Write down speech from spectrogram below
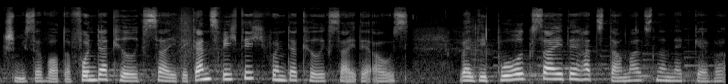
geschmissen worden. Von der Kirchseite. Ganz wichtig, von der Kirchseite aus. Weil die Burgseite hat es damals noch nicht gegeben.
